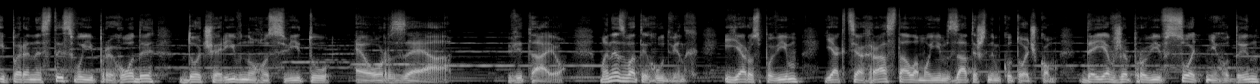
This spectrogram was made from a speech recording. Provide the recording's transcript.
і перенести свої пригоди до чарівного світу Еорзеа. Вітаю! Мене звати Гудвінг, і я розповім, як ця гра стала моїм затишним куточком, де я вже провів сотні годин,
